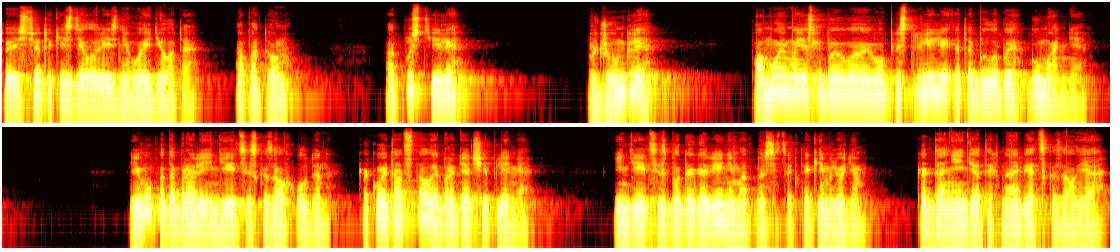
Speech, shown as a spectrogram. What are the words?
То есть все-таки сделали из него идиота. А потом? Отпустили. В джунгли? По-моему, если бы его, его пристрелили, это было бы гуманнее. «Его подобрали индейцы», – сказал Холден. «Какое-то отсталое бродячее племя. Индейцы с благоговением относятся к таким людям, когда не едят их на обед», – сказал я.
